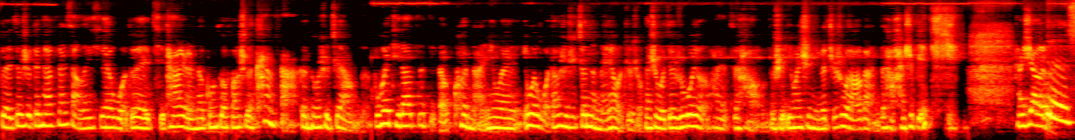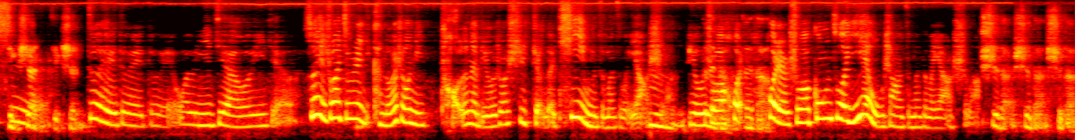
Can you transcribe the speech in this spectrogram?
对，就是跟他分享了一些我对其他人的工作方式的看法，更多是这样的，不会提到自己的困难，因为因为我当时是真的没有这种，但是我觉得如果有的话也最好，就是因为是你的直属老板，最好还是别提，还是要谨慎谨慎。对对对，我理解了，我理解了。所以说，就是你很多时候你讨论的，比如说是整个 team 怎么怎么样，是吗？嗯比如说或或者说工作业务上怎么怎么样，是吗？是的，是的，是的。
